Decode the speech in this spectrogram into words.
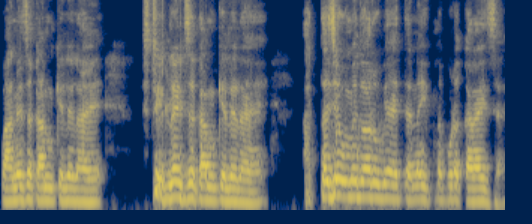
पाण्याचं काम केलेलं आहे स्ट्रीट लाईटचं काम केलेलं आहे. आत्ता जे उमेदवार उभे आहेत त्यांना इथनं पुढं करायचं आहे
